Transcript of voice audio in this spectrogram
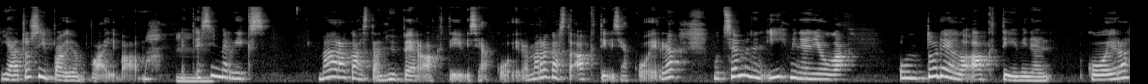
jää tosi paljon vaivaamaan. Mm. Et esimerkiksi mä rakastan hyperaktiivisia koiria, mä rakastan aktiivisia koiria, mutta semmoinen ihminen, joka on todella aktiivinen koira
